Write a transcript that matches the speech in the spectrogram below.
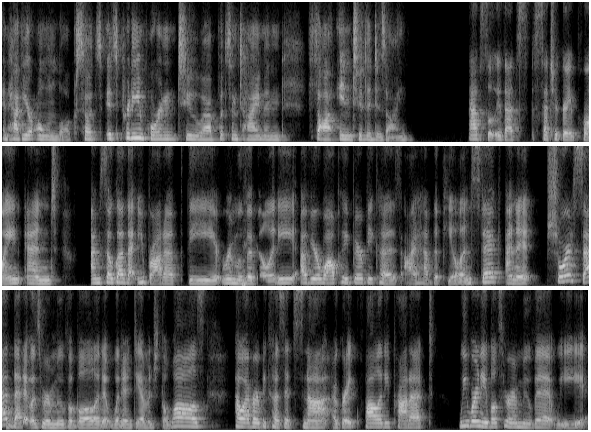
and have your own look so it's it's pretty important to uh, put some time and thought into the design absolutely that's such a great point and i'm so glad that you brought up the removability of your wallpaper because i have the peel and stick and it sure said that it was removable and it wouldn't damage the walls However, because it's not a great quality product, we weren't able to remove it. We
